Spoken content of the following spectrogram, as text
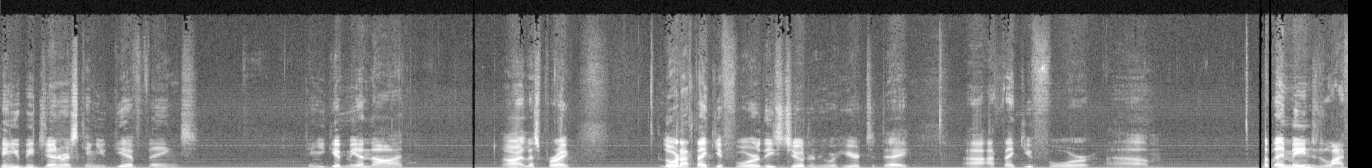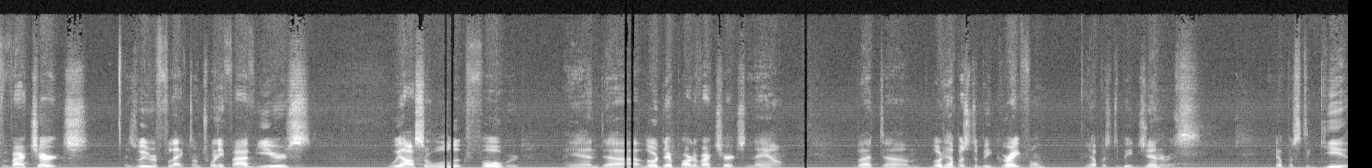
Can you be generous? Can you give things? Can you give me a nod? All right, let's pray. Lord, I thank you for these children who are here today. Uh, I thank you for um, what they mean to the life of our church. As we reflect on 25 years, we also will look forward. And uh, Lord, they're part of our church now. But um, Lord, help us to be grateful. Help us to be generous. Help us to give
